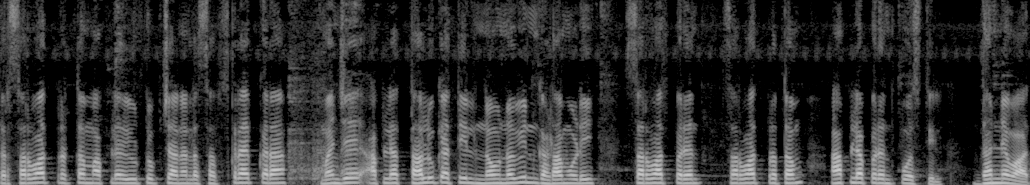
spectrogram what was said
तर सर्वात प्रथम आपल्या यूट्यूब चॅनलला सबस्क्राईब करा. म्हणजे आपल्या तालुक्यातील नवनवीन घडामोडी सर्वातपर्यंत सर्वात प्रथम आपल्यापर्यंत पोहोचतील. धन्यवाद.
